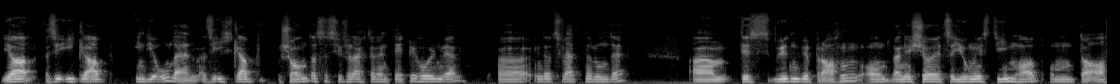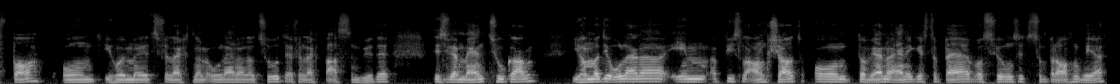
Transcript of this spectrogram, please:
Ja, also ich glaube in die O-Line. Also ich glaube schon, dass sie vielleicht einen Deckel holen werden äh, in der zweiten Runde. Ähm, das würden wir brauchen. Und wenn ich schon jetzt ein junges Team habe und da aufbaue und ich hole mir jetzt vielleicht einen O-Liner dazu, der vielleicht passen würde, das wäre mein Zugang. Ich habe mir die O-Liner eben ein bisschen angeschaut und da wäre noch einiges dabei, was für uns jetzt zum Brauchen wäre.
